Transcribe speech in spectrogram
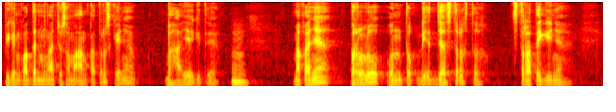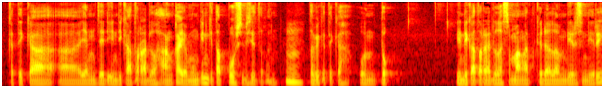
bikin konten mengacu sama angka terus kayaknya bahaya gitu ya Hmm. Makanya perlu untuk di adjust terus tuh strateginya. Ketika uh, yang jadi indikator adalah angka ya mungkin kita push di situ kan. Hmm. Tapi ketika untuk indikatornya adalah semangat ke dalam diri sendiri,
